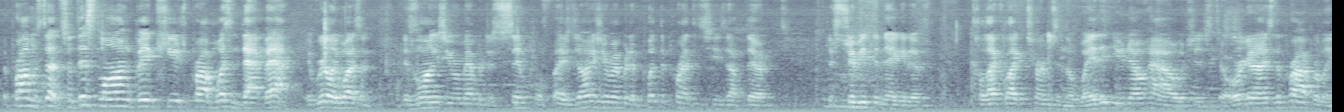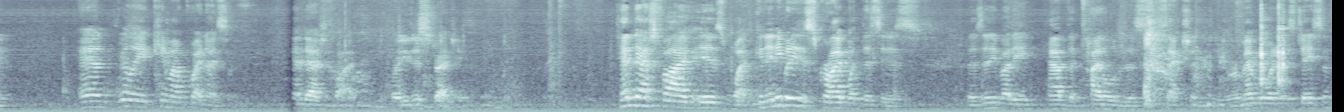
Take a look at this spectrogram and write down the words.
The problem's done. So this long, big, huge problem wasn't that bad. It really wasn't. As long as you remember to simplify, as long as you remember to put the parentheses up there, distribute the negative, collect like terms in the way that you know how, which is to organize them properly, and really it came out quite nicely. 10-5, or are you just stretching? 10-5 is what? Can anybody describe what this is? Does anybody have the title of this section? Do you remember what it is, Jason?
